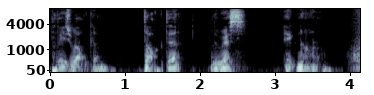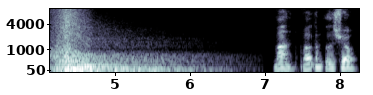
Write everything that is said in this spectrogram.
please welcome Dr. Luis Ignarro. Man, welcome to the show.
